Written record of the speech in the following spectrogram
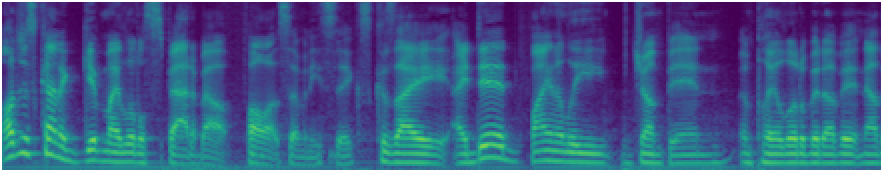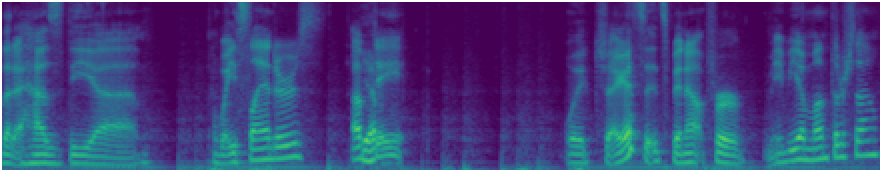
I'll just kind of give my little spat about Fallout 76 cuz I I did finally jump in and play a little bit of it now that it has the uh Wastelanders update. Which I guess it's been out for maybe a month or so.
